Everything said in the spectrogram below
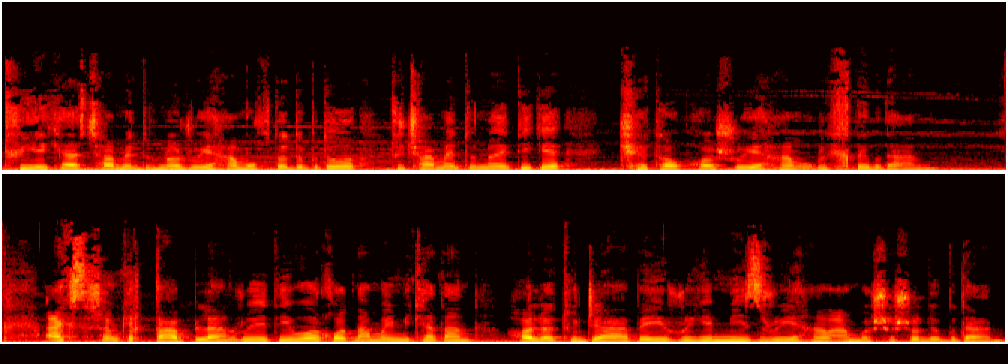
توی یکی از چمدونا روی هم افتاده بود و تو چمدونای دیگه کتابهاش روی هم ریخته بودن. عکسش هم که قبلا روی دیوار خود نمایی می‌کردن حالا تو جعبه روی میز روی هم انباشته شده بودن.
